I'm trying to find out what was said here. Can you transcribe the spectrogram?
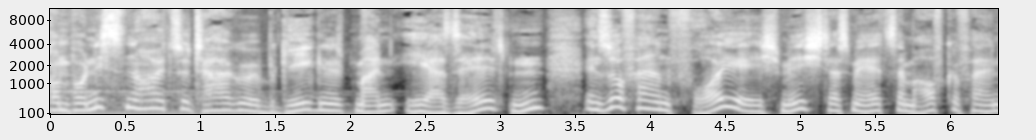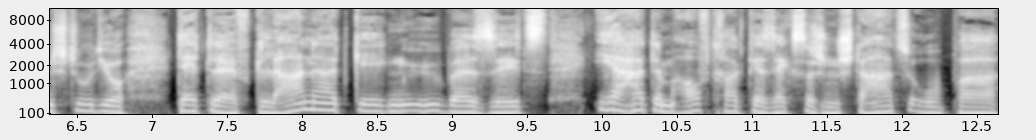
Komponisten heutzutage begegnet man eher selten. Insofern freue ich mich, dass mir jetzt im aufgefallenen Studio Detlef Glanert gegenüber sitzt. Er hat im Auftrag der Sächsischen Staatsoper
